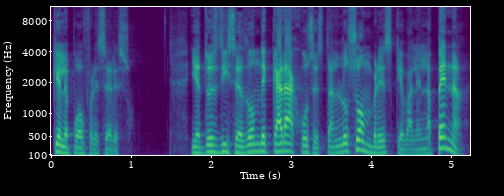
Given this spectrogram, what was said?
que le pueda ofrecer eso. Y entonces dice, ¿dónde carajos están los hombres que valen la pena?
